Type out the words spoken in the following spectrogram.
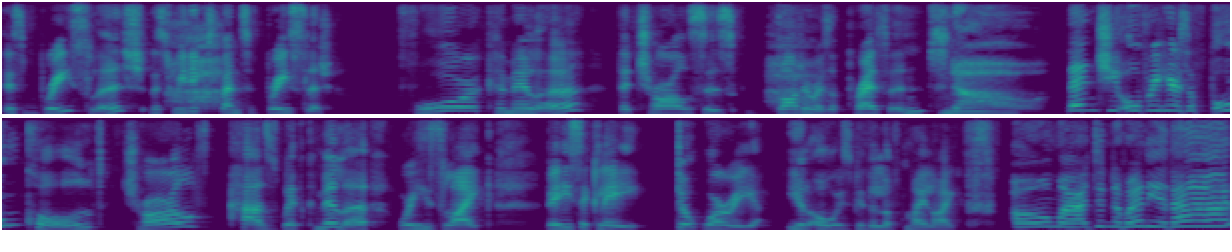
this bracelet, this really expensive bracelet for Camilla that Charles has got her as a present. no. Then she overhears a phone call Charles has with Camilla where he's like, basically, don't worry, you'll always be the love of my life. Oh, my. I didn't know any of that.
